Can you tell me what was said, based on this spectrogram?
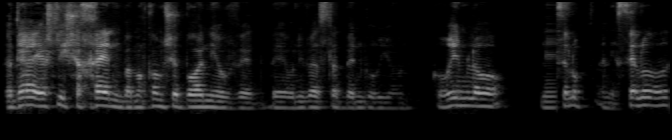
אתה יודע, יש לי שכן במקום שבו אני עובד, באוניברסיטת בן גוריון. קוראים לו, אני אעשה לו, אני אעשה לו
